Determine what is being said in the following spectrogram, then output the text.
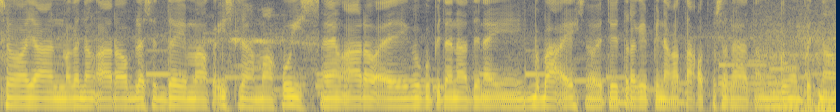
So ayan, magandang araw, blessed day mga kaisla, mga quiz. Ngayong araw ay gugupitan natin ay babae. So ito yung talaga yung pinakatakot ko sa lahat, ang gumupit ng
